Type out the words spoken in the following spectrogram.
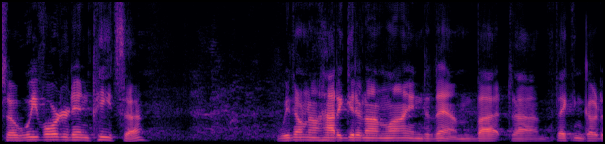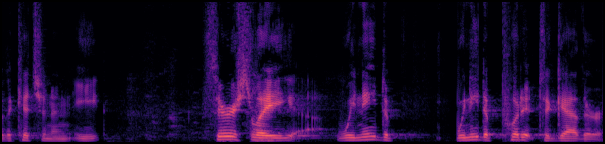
So we've ordered in pizza. We don't know how to get it online to them, but uh, they can go to the kitchen and eat. Seriously, we need to we need to put it together.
